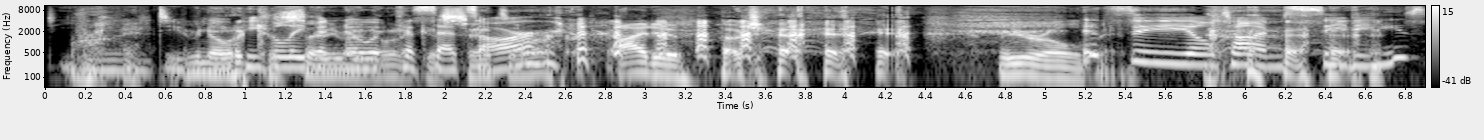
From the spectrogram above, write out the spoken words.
Do you, right. do, you know people even know, what, cassettes, cassettes are? are? I do. okay. you're old. It's man. the old time CDs.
